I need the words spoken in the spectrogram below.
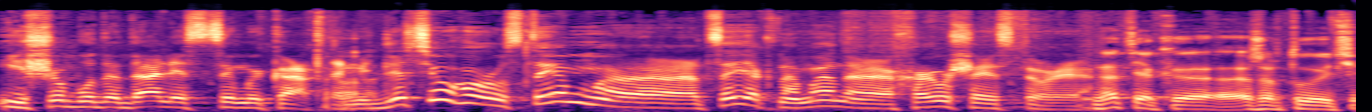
І що буде далі з цими картами? Для цього Рустем е, це, як на мене, хороша історія. Знаєте, як е, жартують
